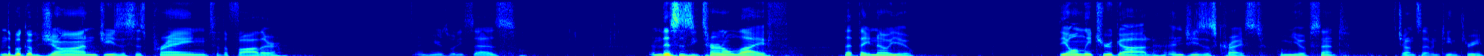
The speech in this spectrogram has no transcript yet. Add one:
In the book of John, Jesus is praying to the Father, and here's what he says And this is eternal life, that they know you, the only true God, and Jesus Christ, whom you have sent. John 17, 3.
